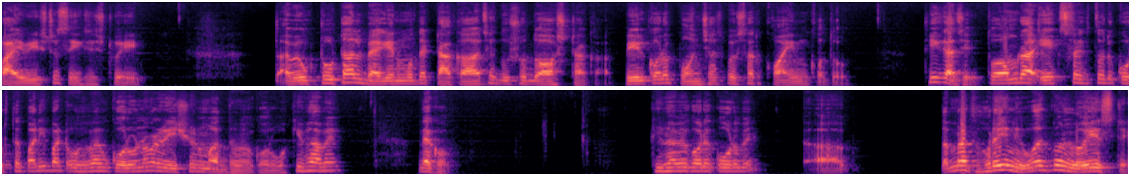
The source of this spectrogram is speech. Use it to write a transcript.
five is to six is to eight এবং টোটাল ব্যাগের মধ্যে টাকা আছে দুশো দশ টাকা। বের করো পঞ্চাশ পয়সার কয়েন কত। ঠিক আছে? তো আমরা এক্স ফ্যাক্স ধরে করতে পারি বাট ওইভাবে করব না, আমরা রেশিওর মাধ্যমে করব। কীভাবে? দেখো, কীভাবে করে করবে? আমরা ধরেই নিব একদম লোয়েস্টে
